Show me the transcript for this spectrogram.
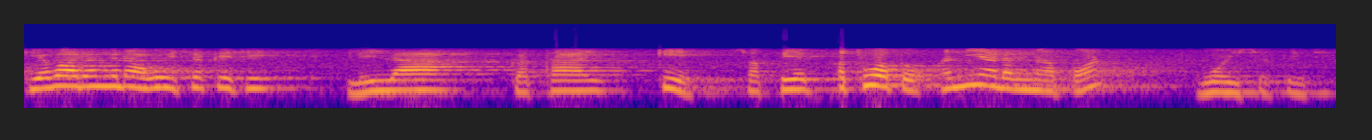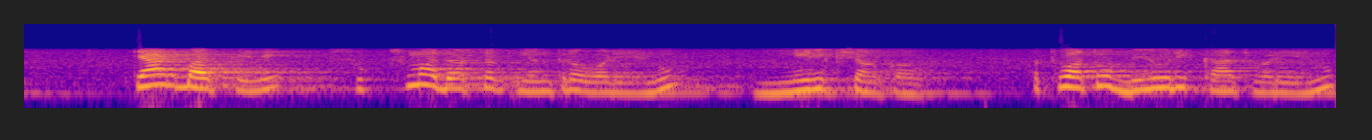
કેવા રંગના હોઈ શકે છે? લીલા, કથાઈ કે સફેદ અથવા તો અન્ય રંગના પણ હોઈ શકે છે. ત્યારબાદ તેને સૂક્ષ્મદર્શક યંત્ર વડે એનું નિરીક્ષણ કરો. અથવા તો બિલોરી કાચ વડે એનું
